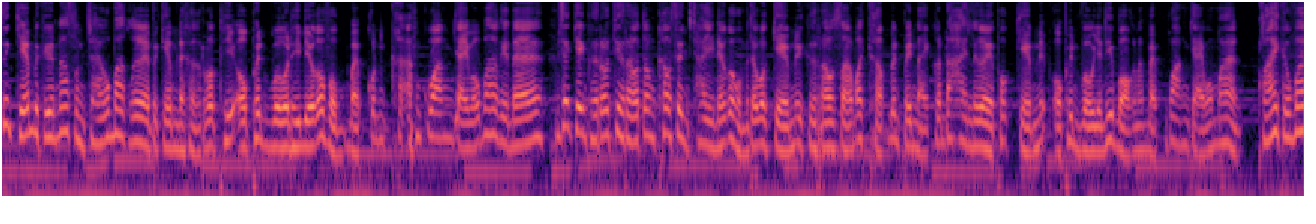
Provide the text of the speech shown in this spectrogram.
ซึ่งเกมนี้คือน่าสนใจมากเลยเป็นเกมในแข่งรถที่ Open เวอร์ทีเดียวก็ผมแบบค่อนข้างกว้างใหญ่มากๆเลยนะ ไม่ใช่เกมเพลย์รถที่เราต้องเข้าเส้นชัยอย่วก็ผมแต่ว่าเกมนี่คือเราสามารถขับเล่นไปไหนก็ได้เลย เพราะเกมนี่โอเพนเวิลด์อย่างที่บอกนะแบบกว้างใหญ่มากๆคล้ายกับว่า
